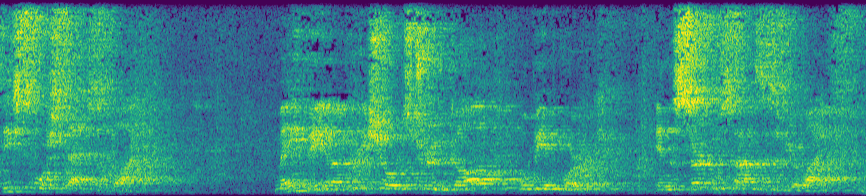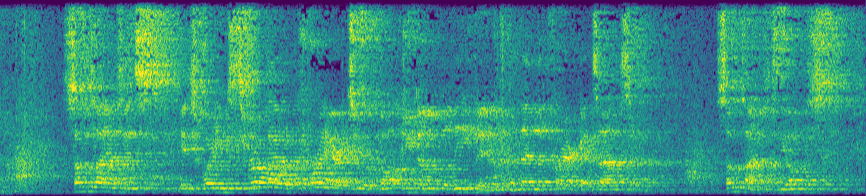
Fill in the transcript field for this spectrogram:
These four steps apply. Maybe, and I'm pretty sure it's true, God will be at work in the circumstances of your life Sometimes it's, it's where you throw out a prayer to a God you don't believe in, and then the prayer gets answered. Sometimes it's the opposite.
